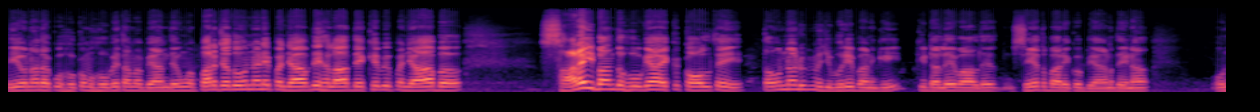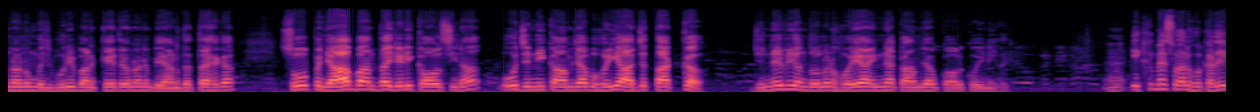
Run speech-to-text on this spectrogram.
ਵੀ ਉਹਨਾਂ ਦਾ ਕੋਈ ਹੁਕਮ ਹੋਵੇ ਤਾਂ ਮੈਂ ਬਿਆਨ ਦੇਵਾਂਗਾ ਪਰ ਜਦੋਂ ਉਹਨਾਂ ਨੇ ਪੰਜਾਬ ਦੇ ਹਾਲਾਤ ਦੇਖੇ ਵੀ ਪੰਜਾਬ ਸਾਰਾ ਹੀ ਬੰਦ ਹੋ ਗਿਆ ਇੱਕ ਕਾਲ ਤੇ ਤਾਂ ਉਹਨਾਂ ਨੂੰ ਵੀ ਮਜਬੂਰੀ ਬਣ ਗਈ ਕਿ ਡੱਲੇਵਾਲ ਦੇ ਸਿਹਤ ਬਾਰੇ ਕੋਈ ਬਿਆਨ ਦੇਣਾ। ਉਹਨਾਂ ਨੂੰ ਮਜਬੂਰੀ ਬਣ ਕੇ ਤੇ ਉਹਨਾਂ ਨੇ ਬਿਆਨ ਦਿੱਤਾ ਹੈਗਾ। ਸੋ ਪੰਜਾਬ ਬੰਦ ਦਾ ਜਿਹੜੀ ਕਾਲ ਸੀ ਨਾ ਉਹ ਜਿੰਨੀ ਕਾਮਯਾਬ ਹੋਈ ਅੱਜ ਤੱਕ ਜਿੰਨੇ ਵੀ ਅੰਦੋਲਨ ਹੋਏ ਆ ਇੰਨਾ ਕਾਮਯਾਬ ਕਾਲ ਕੋਈ ਨਹੀਂ ਹੋਈ। ਇੱਕ ਮੈਂ ਸਵਾਲ ਹੋਰ ਕਰਦੇ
